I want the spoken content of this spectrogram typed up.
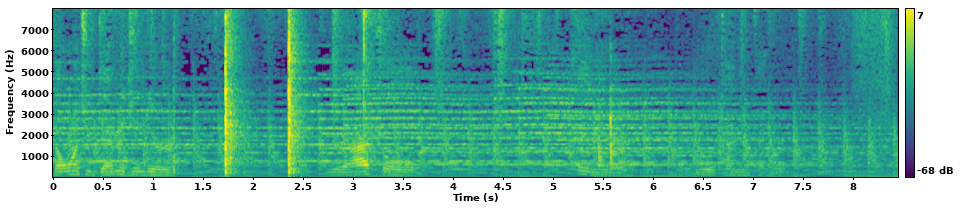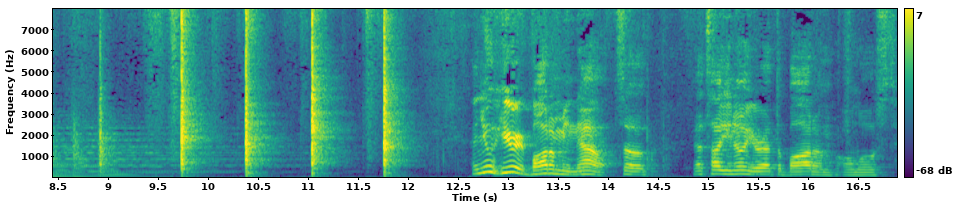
Don't want you damaging your your actual thing here, your little timing tether. And you'll hear it bottoming out, so that's how you know you're at the bottom almost.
